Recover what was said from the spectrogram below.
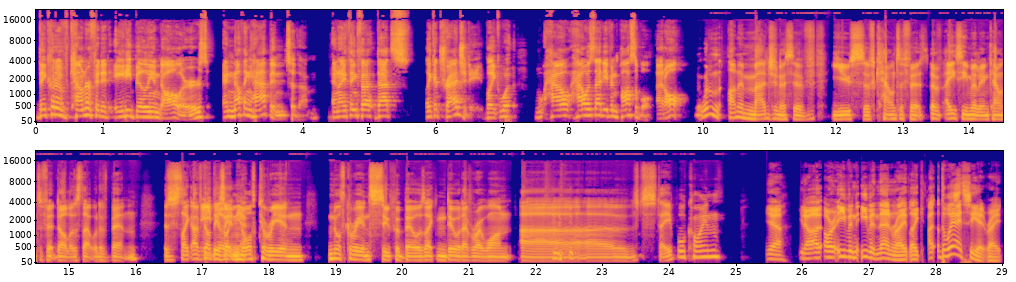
they could have counterfeited $80 billion and nothing happened to them. And I think that that's like a tragedy. Like what, how, how is that even possible at all? What an unimaginative use of counterfeit of 80 million counterfeit dollars that would have been. It's just like I've got these million, like yeah. North Korean North Korean super bills. I can do whatever I want. Uh, stable coin. Yeah, you know, uh, or even even then, right? Like uh, the way I see it, right?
